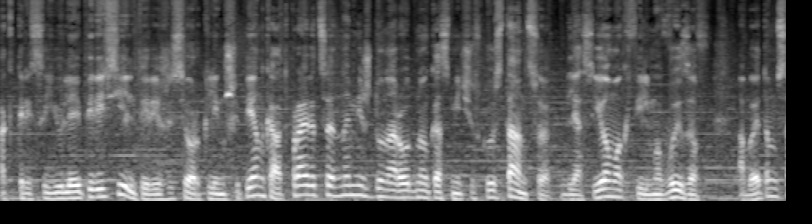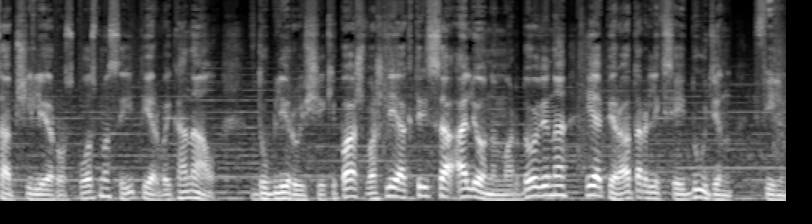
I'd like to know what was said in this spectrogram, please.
Актриса Юлия Пересильд и режиссер Клим Шипенко отправятся на Международную космическую станцию для съемок фильма «Вызов». Об этом сообщили Роскосмос и Первый канал. В дублирующий экипаж вошли актриса Алена Мордовина и оператор Алексей Дудин. Фильм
